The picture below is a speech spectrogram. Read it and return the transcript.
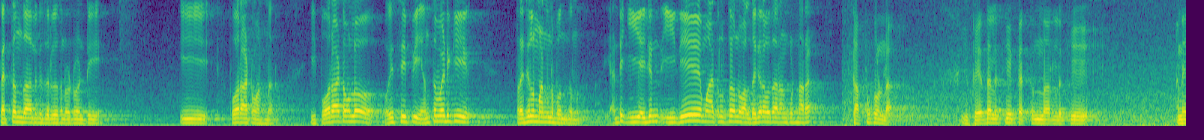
పెత్తందారులకు జరుగుతున్నటువంటి ఈ పోరాటం అంటున్నారు. ఈ పోరాటంలో వైసీపీ ఎంతవరకు ప్రజల మన్నన పొందుతున్నారు అంటే ఈ ఎజెండా ఇదే మాటలతో వాళ్ళ దగ్గర అవుతారనుకుంటున్నారా? తప్పకుండా. ఈ పేదలకి పెత్తందారులకి అనే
